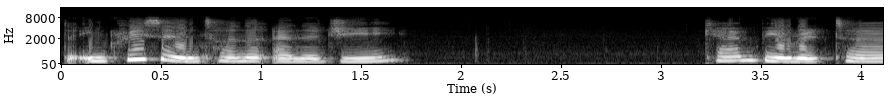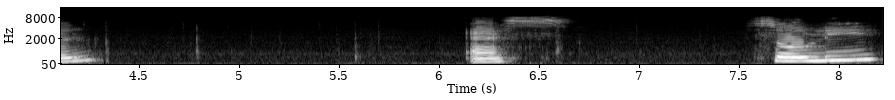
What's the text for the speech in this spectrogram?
the increase in internal energy can be written as solely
